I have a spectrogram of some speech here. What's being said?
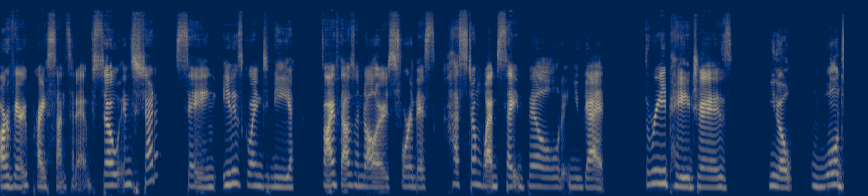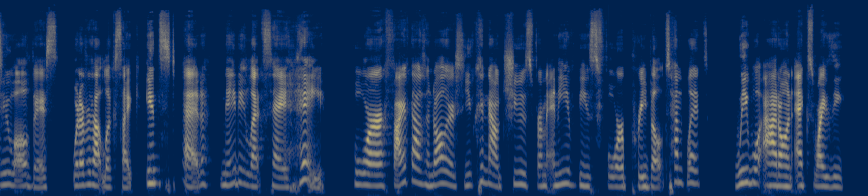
are very price sensitive. So instead of saying it is going to be $5,000 for this custom website build, you get three pages, you know, we'll do all this, whatever that looks like. Instead, maybe let's say, hey, for $5,000, you can now choose from any of these four pre built templates. We will add on XYZ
